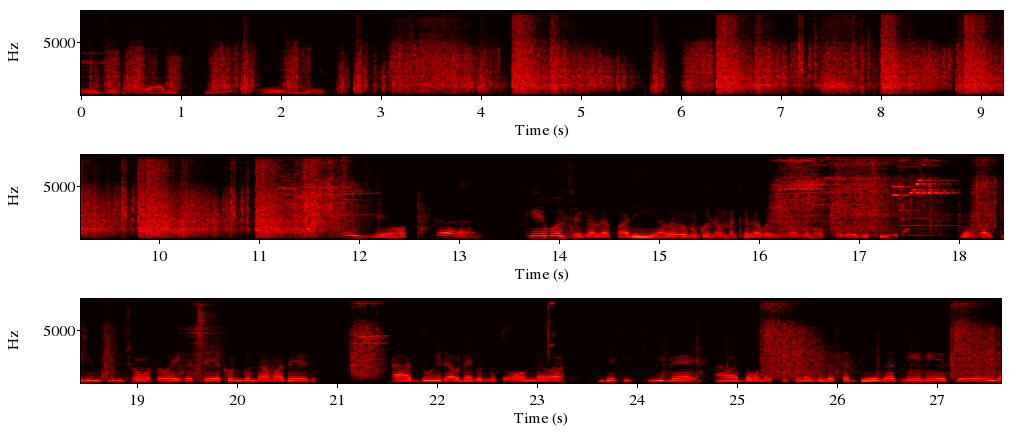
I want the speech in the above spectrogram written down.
এই যে আর একটু এই যে। এই যে হকার। কে বলছে খেলা পারি আবার আমি কইলাম, না, খেলা পারি না, আমি হকার হয়ে গেছি। ভাই তিন তিন সমত হয়ে গেছে। এখন কিন্তু আমাদের আর দুই রাউন্ড এখন কিন্তু অন নেওয়া। দেখি কি নেয়। আমার তো মনে হচ্ছে পিছনে দিকে একটা ডেজার্ট নিয়ে নিয়েছে। এই যে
